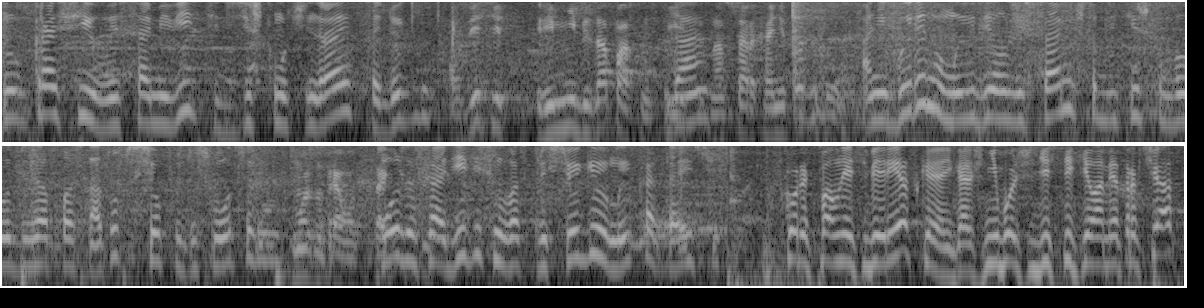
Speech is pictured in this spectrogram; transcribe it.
Ну, красивые, сами видите, детишкам очень нравится, легенькие. А вот здесь и ремни безопасности Да. есть. На старых они тоже были? Они были, но мы их делали сами, чтобы детишкам было безопасно. А тут все предусмотрено. Можно прямо вот садиться. Можно садитесь, мы вас пристегиваем и катаетесь. Скорость вполне себе резкая, конечно, не больше 10 километров в час.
